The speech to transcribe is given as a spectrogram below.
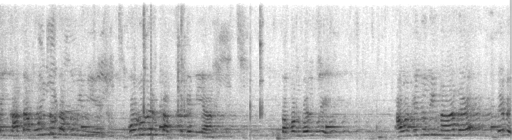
ওই কাটা তুমি নিয়ে গরুরের কাছ থেকে নিয়ে আসো। তখন বলছে, আমাকে যদি না দেয়, দেবে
